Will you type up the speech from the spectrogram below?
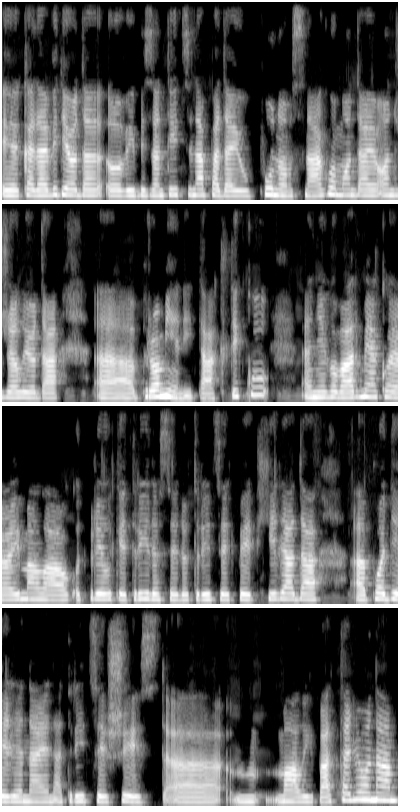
E, kada je vidio da ovi Bizantici napadaju punom snagom, onda je on želio da a, promijeni taktiku. A, njegova armija koja je imala otprilike 30 do 35 hiljada podijeljena je na 36 a, malih bataljona.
